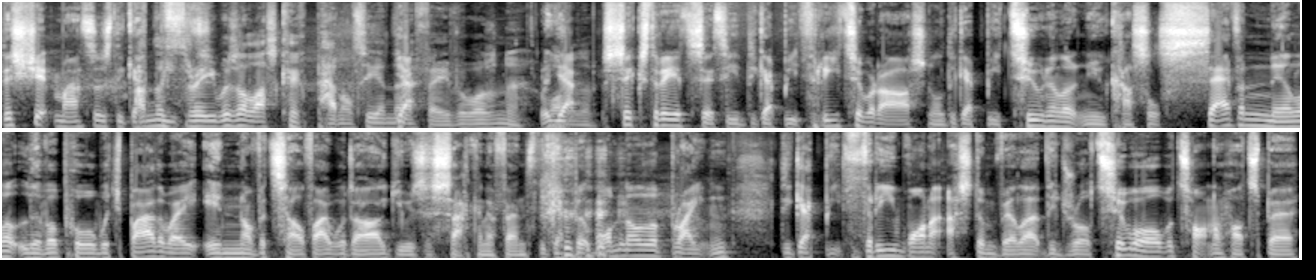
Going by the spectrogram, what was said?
this shit matters. They get and the beat. three was a last kick penalty in their yeah. favour, wasn't it? One yeah, six three at City. They get beat three two at Arsenal. They get beat two 0 at Newcastle. Seven 0 at Liverpool, which by the way, in and of itself, I would argue is a second offence. They get beat one 0 at Brighton. They get beat three one at Aston Villa. They draw two all with Tottenham Hotspur.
